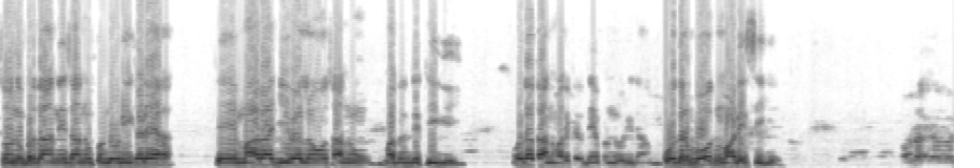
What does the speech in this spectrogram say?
ਸੋਨੂ ਪ੍ਰਧਾਨ ਨੇ ਸਾਨੂੰ ਪੰਡੋਰੀ ਖੜਿਆ ਤੇ ਮਹਾਰਾਜ ਜੀ ਵੱਲੋਂ ਸਾਨੂੰ ਮਦਦ ਦਿੱਤੀ ਗਈ ਉਹਦਾ ਧੰਨਵਾਦ ਕਰਦੇ ਹਾਂ ਪੰਡੋਰੀ ਦਾ ਉਹ ਦਿਨ ਬਹੁਤ ਮਾੜੇ ਸੀਗੇ ਔਰ ਅਹ,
